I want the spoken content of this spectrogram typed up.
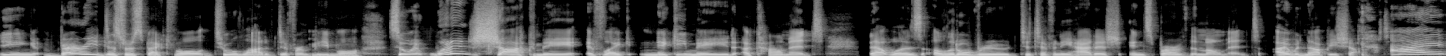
being very disrespectful to a lot of different Mm-hmm. people. So it wouldn't shock me if, like, Nicki made a comment that was a little rude to Tiffany Haddish in spur of the moment. I would not be shocked. I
